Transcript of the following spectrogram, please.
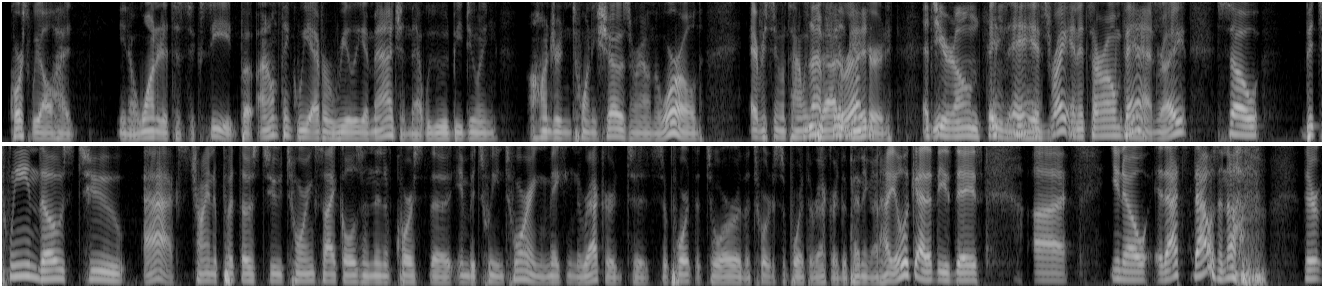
of course, we all had, you know, wanted it to succeed, but I don't think we ever really imagined that we would be doing 120 shows around the world every single time we Doesn't put out a feel good? record. That's You- your own thing. It's it's right, and it's our own band, Yes. right? So between those two acts, trying to put those two touring cycles, and then of course the in between touring, making the record to support the tour or the tour to support the record, depending on how you look at it these days. Uh, you know, that's that was enough. There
